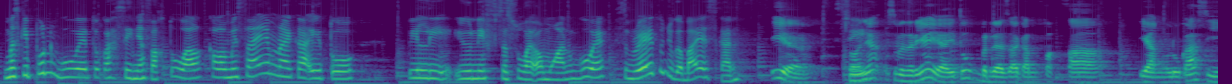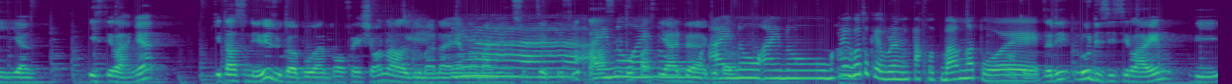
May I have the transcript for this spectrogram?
Meskipun gue tuh kasihnya faktual, kalau misalnya mereka itu pilih univ sesuai omongan gue, sebenarnya itu juga bias kan? Iya, soalnya sebenarnya ya itu berdasarkan fakta yang lu kasih yang istilahnya kita sendiri juga bukan profesional di mana yang Iya, namanya subjektivitas know, itu I pasti know, ada gitu. I know, I know. Makanya Hmm. gue tuh kayak beneran takut banget, Oke, woi. jadi lu di sisi lain di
